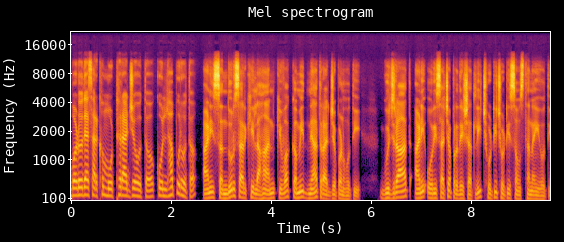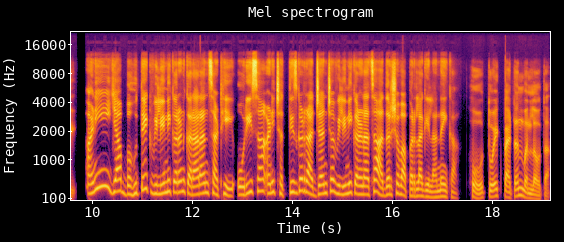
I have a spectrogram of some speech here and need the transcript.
बडोद्यासारखं मोठं राज्य होतं कोल्हापूर होतं. आणि संदूरसारखी लहान किंवा कमी ज्ञात राज्य पण होती. गुजरात आणि ओरिसाच्या प्रदेशातली छोटी छोटी संस्थानही होती. आणि या बहुतेक विलिनीकरण करारांसाठी ओरिसा आणि छत्तीसगड राज्यांच्या विलिनीकरणाचा आदर्श वापरला गेला नाही का? हो तो एक पॅटर्न बनला होता.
